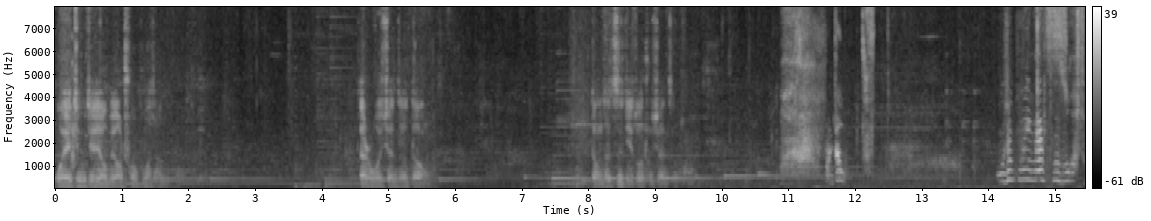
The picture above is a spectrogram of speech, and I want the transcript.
我也纠结要不要戳破他们，但是我选择等，等他自己做出选择。我就我就不应该自作主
